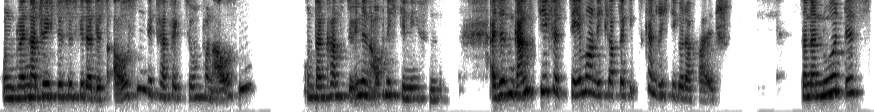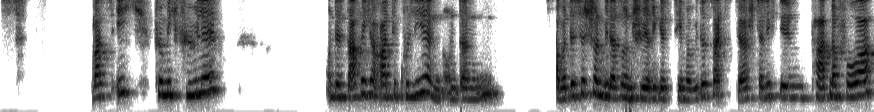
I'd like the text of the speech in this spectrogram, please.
Und wenn natürlich, das ist wieder das Außen, die Perfektion von außen. Und dann kannst du innen auch nicht genießen. Also es ist ein ganz tiefes Thema und ich glaube, da gibt es kein richtig oder falsch, sondern nur das, was ich für mich fühle und das darf ich auch artikulieren und dann, aber das ist schon wieder so ein schwieriges Thema, wie du sagst, ja, stelle ich den Partner vor,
